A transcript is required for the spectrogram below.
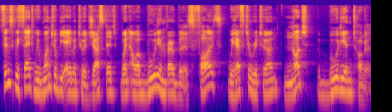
Since we said we want to be able to adjust it when our boolean variable is false, we have to return not boolean toggle.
